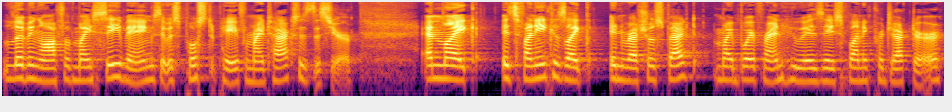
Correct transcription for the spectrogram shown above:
living off of my savings. It was supposed to pay for my taxes this year, and like it's funny because like in retrospect, my boyfriend who is a splenic projector,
